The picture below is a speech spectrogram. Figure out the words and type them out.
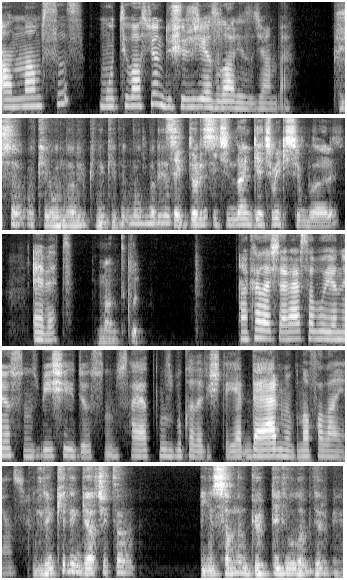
Anlamsız, motivasyon düşürücü yazılar yazacağım ben. Güzel, okey onlar yok LinkedIn'de onları Sektörün yazabiliriz. içinden geçmek için böyle. Evet. Mantıklı. Arkadaşlar her sabah uyanıyorsunuz, bir işe gidiyorsunuz. Hayatınız bu kadar işte. Ya değer mi buna falan yazacağım. LinkedIn gerçekten insanın göt deliği olabilir mi?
